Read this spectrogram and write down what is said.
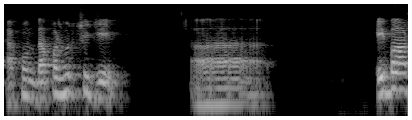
এখন ব্যাপার হচ্ছে যে এবার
